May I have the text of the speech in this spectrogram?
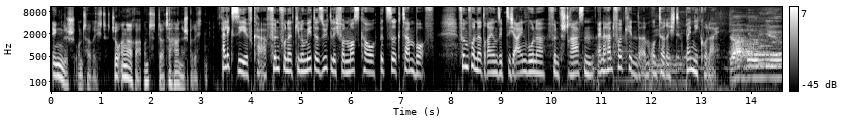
Englischunterricht. Joe Angerer und Dörte Hanisch berichten. Alexejewka, 500 Kilometer südlich von Moskau, Bezirk Tambov. 573 Einwohner, fünf Straßen, eine Handvoll Kinder im Unterricht bei Nikolai. W,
